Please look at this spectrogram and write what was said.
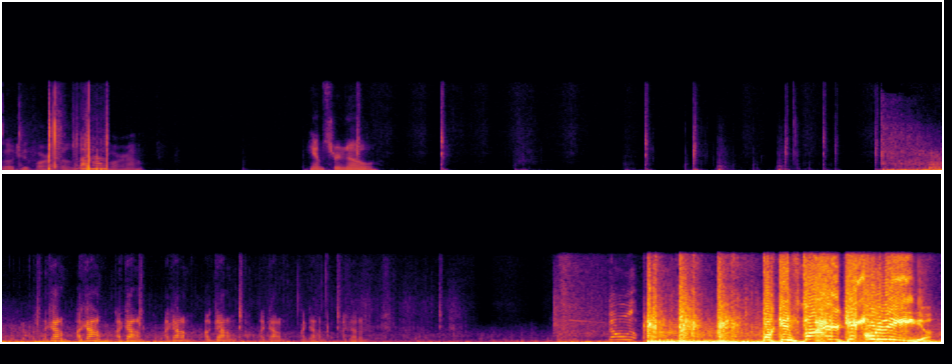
Don't go too far. Don't go too far out. Hamster, no. I got him! I got him! I got him! I got him! I got him! I got him! I got him! I got him! Don't! Fucking fire killed me!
